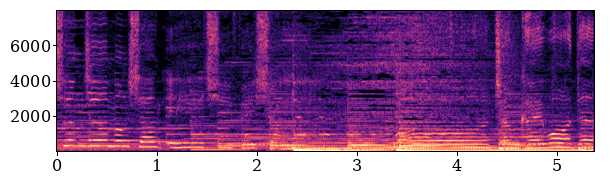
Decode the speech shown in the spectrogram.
乘着梦想一起飞翔。我张开我的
